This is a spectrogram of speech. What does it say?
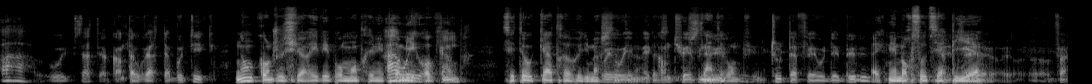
Ah, oui, ça, quand tu as ouvert ta boutique. Non, quand je suis arrivé pour montrer mes ah premiers croquis, c'était aux 4 rue du marché Saint-Honoré. Oui, mais quand tu es venu tout à fait au début. Avec mes morceaux de serpillière. Euh, enfin,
